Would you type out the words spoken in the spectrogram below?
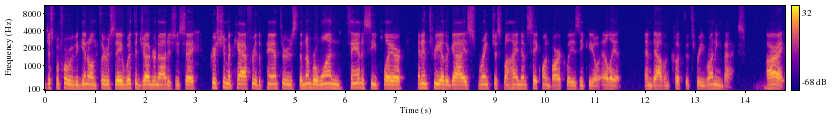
just before we begin on Thursday, with the juggernaut, as you say, Christian McCaffrey, the Panthers, the number one fantasy player, and then three other guys ranked just behind them Saquon Barkley, Ezekiel Elliott and Dalvin Cook, the three running backs. All right.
